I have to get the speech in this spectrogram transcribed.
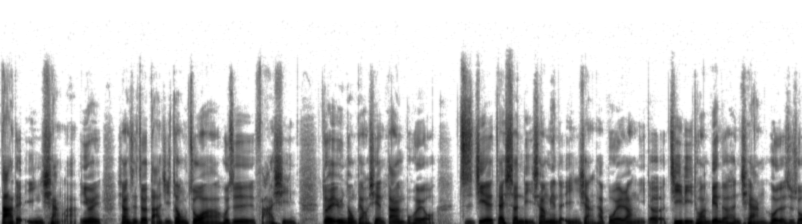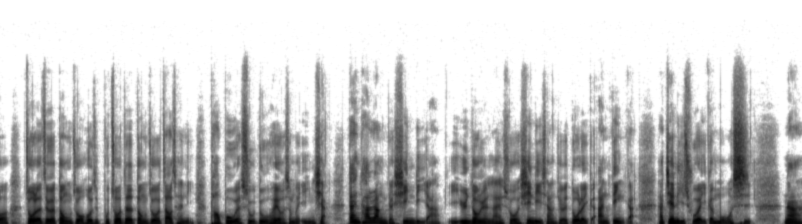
大的影响啦。因为像是这打击动作啊，或是发型，对运动表现当然不会有。直接在生理上面的影响，它不会让你的肌力突然变得很强，或者是说做了这个动作，或是不做这个动作，造成你跑步的速度会有什么影响？但是它让你的心理啊，以运动员来说，心理上就会多了一个安定感，它建立出了一个模式。那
